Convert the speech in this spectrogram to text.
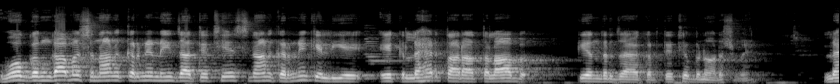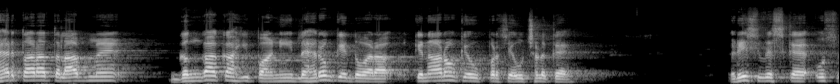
वो गंगा में स्नान करने नहीं जाते थे। स्नान करने के लिए एक लहर तारा तालाब के अंदर जाया करते थे बनारस में। लहर तारा तालाब में गंगा का ही पानी लहरों के द्वारा, किनारों के ऊपर से उछल के, रिस विस के उस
